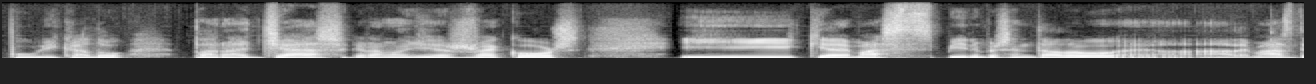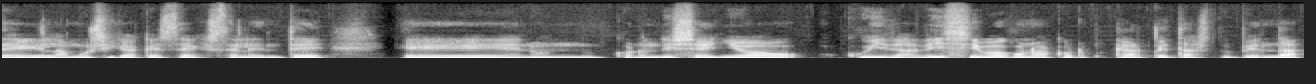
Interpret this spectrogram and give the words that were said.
publicado para Jazz Granollers Records y que además viene presentado, eh, además de la música que es excelente, eh, con un diseño cuidadísimo, con una carpeta estupenda,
